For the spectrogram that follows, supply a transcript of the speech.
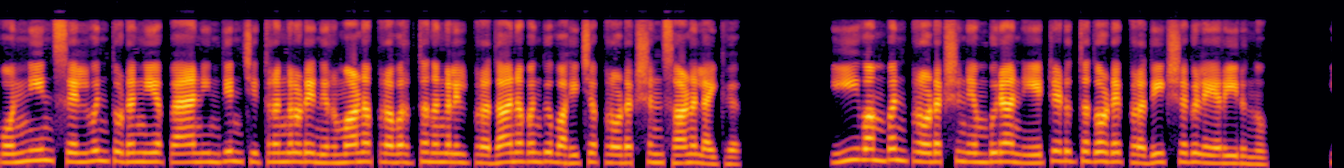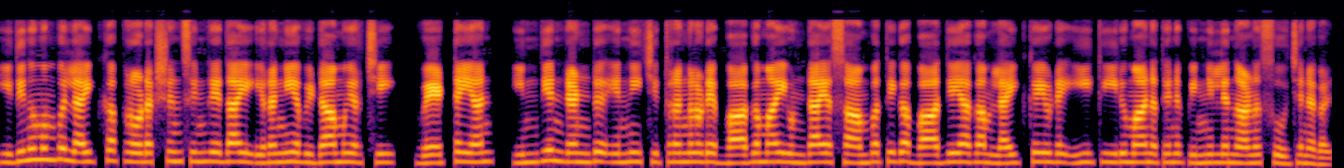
പൊന്നീൻ സെൽവൻ തുടങ്ങിയ പാൻ ഇന്ത്യൻ ചിത്രങ്ങളുടെ നിർമ്മാണ പ്രവർത്തനങ്ങളിൽ പ്രധാന പങ്ക് വഹിച്ച പ്രൊഡക്ഷൻസാണ് ലൈക്ക്. ഈ വമ്പൻ പ്രൊഡക്ഷൻ എമ്പുരാൻ ഏറ്റെടുത്തതോടെ പ്രതീക്ഷകൾ ഏറിയിരുന്നു. ഇതിനു മുമ്പ് ലൈക്ക പ്രൊഡക്ഷൻസിന്റെതായി ഇറങ്ങിയ വിടാമുയർച്ചി വേട്ടയാൻ ഇന്ത്യൻ രണ്ട് എന്നീ ചിത്രങ്ങളുടെ ഭാഗമായി ഉണ്ടായ സാമ്പത്തിക ബാധ്യയാകാം ലൈക്കയുടെ ഈ തീരുമാനത്തിന് പിന്നില്ലെന്നാണ് സൂചനകൾ.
